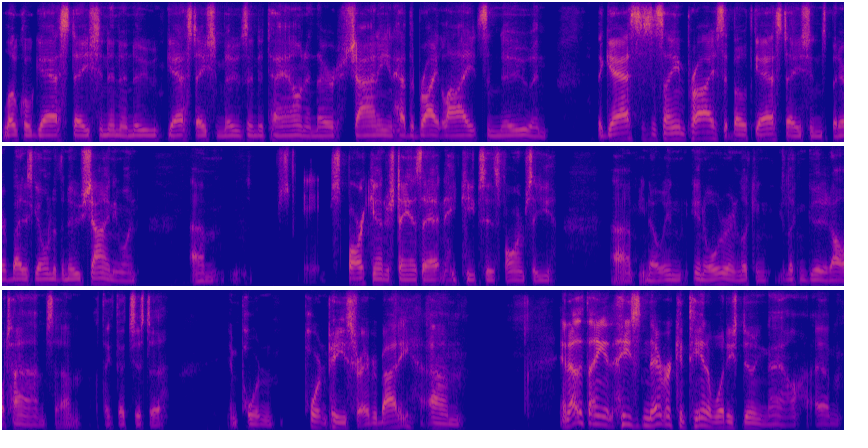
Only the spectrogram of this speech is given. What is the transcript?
local gas station and a new gas station moves into town and they're shiny and have the bright lights and new and the gas is the same price at both gas stations, but everybody's going to the new shiny one. Um, Sparky understands that and he keeps his pharmacy, um, you know, in, in order and looking, looking good at all times. Um, I think that's just a important, important piece for everybody. Um, another thing, he's never content of what he's doing now. Um,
